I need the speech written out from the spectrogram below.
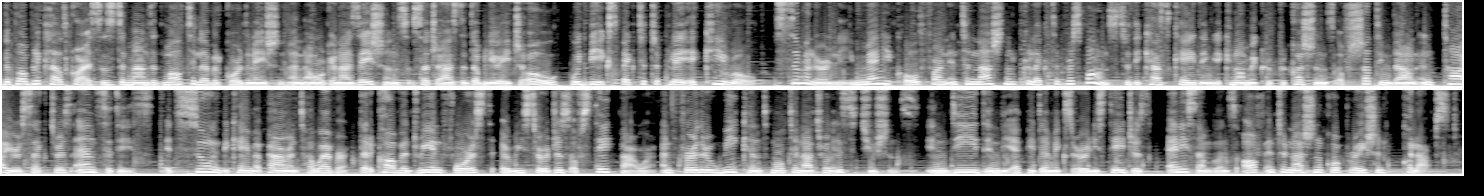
The public health crisis demanded multi level coordination, and organizations such as the WHO would be expected to play a key role. Similarly, many called for an international collective response to the cascading economic repercussions of shutting down entire sectors and cities. It soon became apparent however, that COVID reinforced a resurgence of state power and further weakened multilateral institutions. Indeed, in the epidemic's early stages, any semblance of international cooperation collapsed.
